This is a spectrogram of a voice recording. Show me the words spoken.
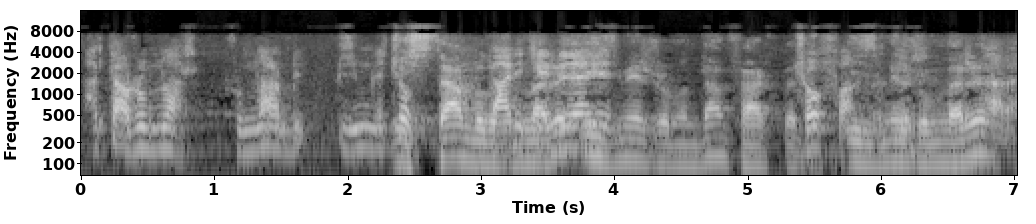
hatta Rumlar. Rumlar bi- bizimle çok İstanbul yani Rumları kendilerini- İzmir Rumundan farklı. Çok farklıdır. İzmir Rumları Evet.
